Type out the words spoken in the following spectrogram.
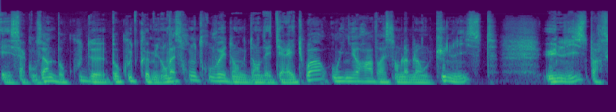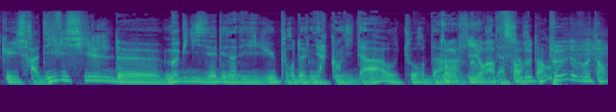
et ça concerne beaucoup de, beaucoup de communes. On va se retrouver donc dans des territoires où il n'y aura vraisemblablement qu'une liste. Une liste parce qu'il sera difficile de mobiliser des individus pour devenir candidats autour d'un. Donc il y aura sans doute peu de votants.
